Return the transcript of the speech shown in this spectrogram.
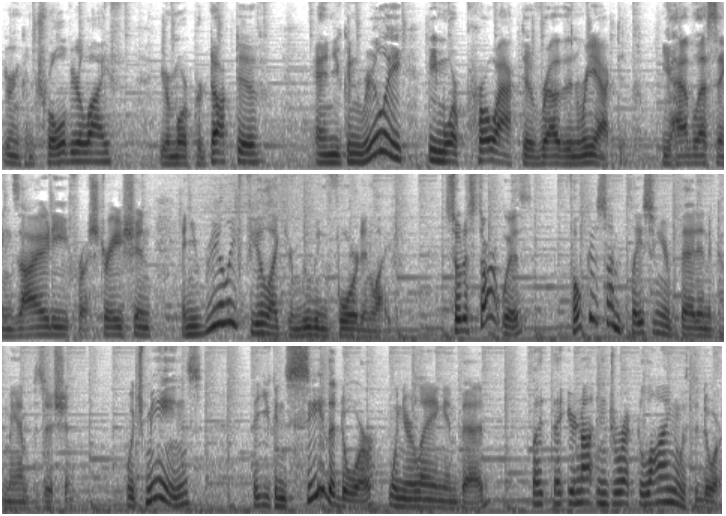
you're in control of your life, you're more productive, and you can really be more proactive rather than reactive. You have less anxiety, frustration, and you really feel like you're moving forward in life. So to start with, focus on placing your bed in a command position, which means that you can see the door when you're laying in bed, but that you're not in direct line with the door.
